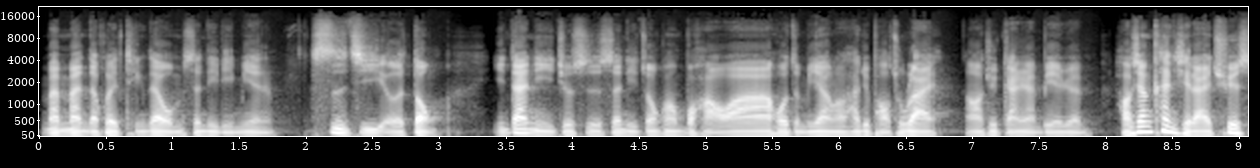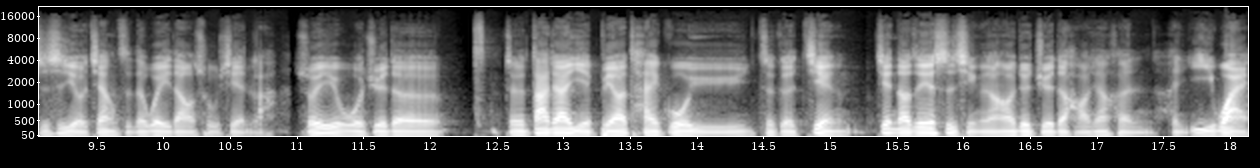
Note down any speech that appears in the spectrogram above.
慢慢的会停在我们身体里面，伺机而动。一旦你就是身体状况不好啊，或怎么样了，它就跑出来，然后去感染别人，好像看起来确实是有这样子的味道出现啦。所以我觉得这个大家也不要太过于这个见见到这些事情，然后就觉得好像很很意外。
